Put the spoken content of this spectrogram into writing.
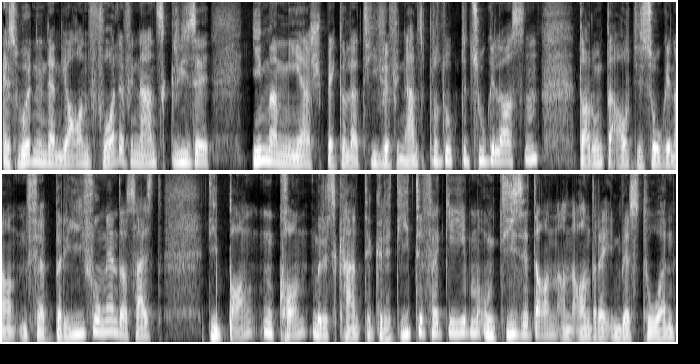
Es wurden in den Jahren vor der Finanzkrise immer mehr spekulative Finanzprodukte zugelassen, darunter auch die sogenannten Verbriefungen. Das heißt, die Banken konnten riskante Kredite vergeben und diese dann an andere Investoren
